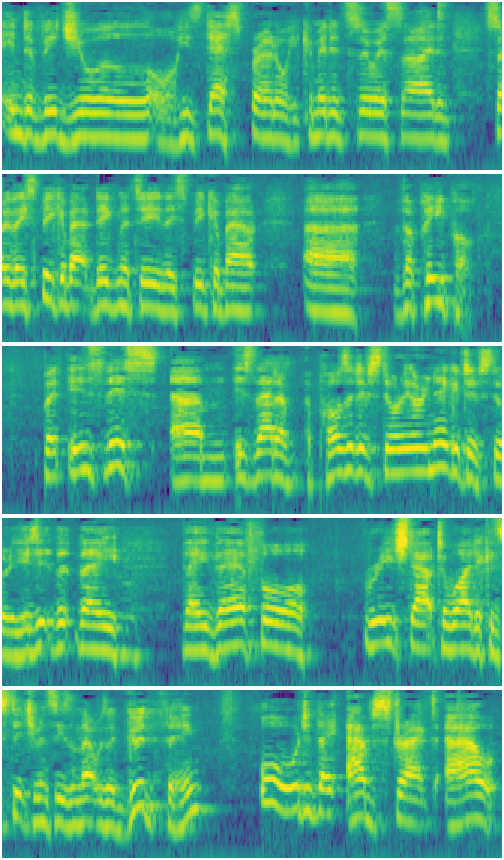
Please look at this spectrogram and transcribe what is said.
individual or he's desperate or he committed suicide and so they speak about dignity they speak about uh, the people. But is this um, is that a, a positive story or a negative story? Is it that they they therefore reached out to wider constituencies and that was a good thing or did they abstract out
